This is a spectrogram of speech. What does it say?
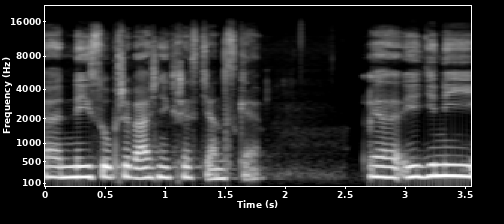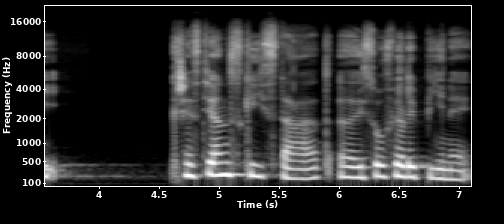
uh, nejsou převážně křesťanské. Uh, jediný křesťanský stát uh, jsou Filipíny.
